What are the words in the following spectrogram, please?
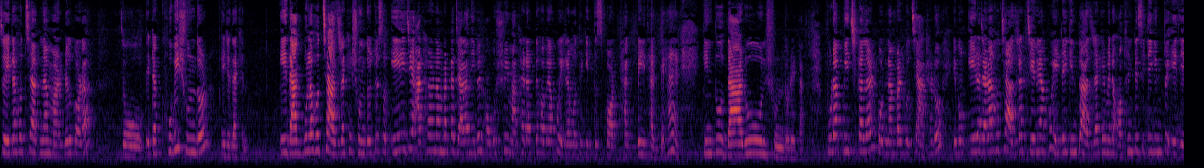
সো এটা হচ্ছে আপনার মার্বেল করা। তো, এটা খুবই সুন্দর। এই যে দেখেন এই দাগগুলা হচ্ছে আজরাখের সৌন্দর্য। সো এই যে আঠারো নাম্বারটা যারা নিবেন, অবশ্যই মাথায় রাখতে হবে আপু, এটার মধ্যে কিন্তু স্পট থাকবেই থাকবে হ্যাঁ? কিন্তু দারুণ সুন্দর এটা। পুরা পিচ কালার কোড নাম্বার হচ্ছে আঠারো, এবং এরা যারা হচ্ছে আজরাক চেনে আপু, এটাই কিন্তু আজরাকের মানে অথেন্টিসিটি কিন্তু এই যে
